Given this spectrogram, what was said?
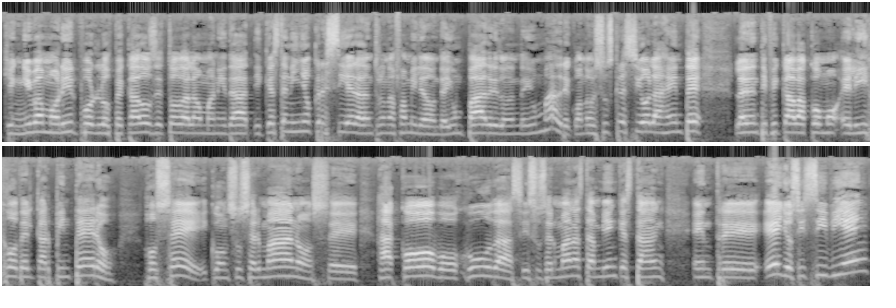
quien iba a morir por los pecados de toda la humanidad, y que este niño creciera dentro de una familia donde hay un padre y donde hay un madre. Cuando Jesús creció, la gente la identificaba como el hijo del carpintero, José, y con sus hermanos, eh, Jacobo, Judas, y sus hermanas también que están entre ellos. Y si bien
